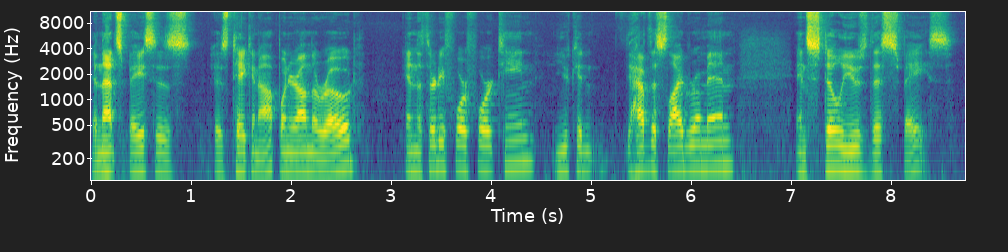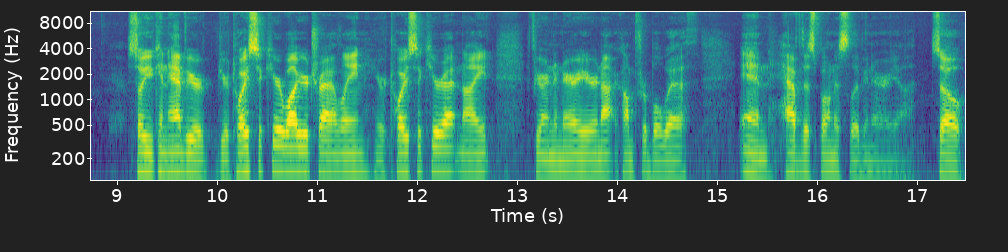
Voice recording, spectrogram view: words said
and that space is is taken up when you're on the road, in the 3414 you can have the slide room in and still use this space. So you can have your, your toy secure while you're traveling, your toy secure at night if you're in an area you're not comfortable with, and have this bonus living area. So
